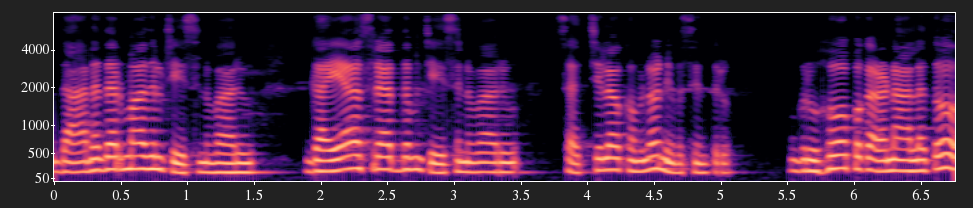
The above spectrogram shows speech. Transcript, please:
దాన ధర్మాదులు చేసినవారు గయాశ్రాద్ధం చేసినవారు సత్యలోకంలో నివసింతురు. గృహోపకరణాలతో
